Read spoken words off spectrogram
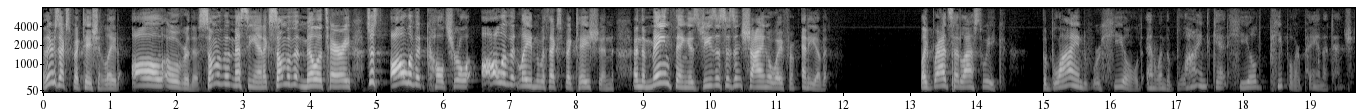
Now, there's expectation laid all over this. Some of it messianic, some of it military, just all of it cultural, all of it laden with expectation. And the main thing is Jesus isn't shying away from any of it. Like Brad said last week, the blind were healed, and when the blind get healed, people are paying attention.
